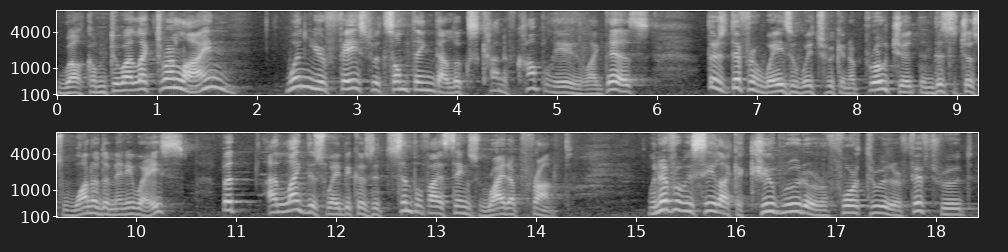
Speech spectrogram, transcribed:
Welcome to ilectureonline. When you're faced with something that looks kind of complicated like this, there's different ways in which we can approach it, and this is just one of the many ways. But I like this way because it simplifies things right up front. Whenever we see like a cube root or a fourth root or a fifth root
